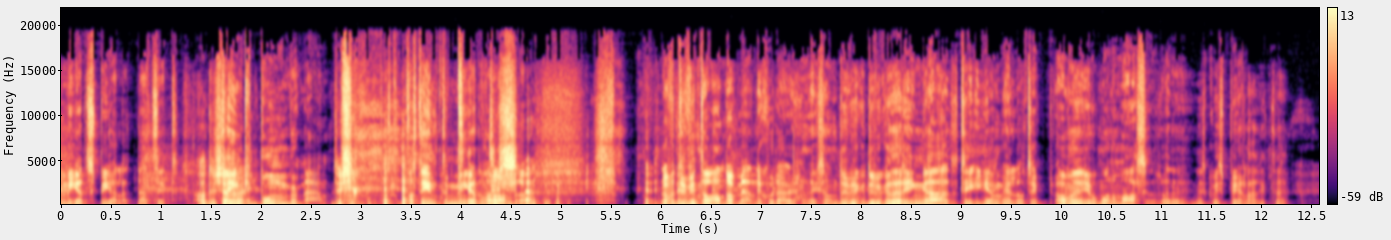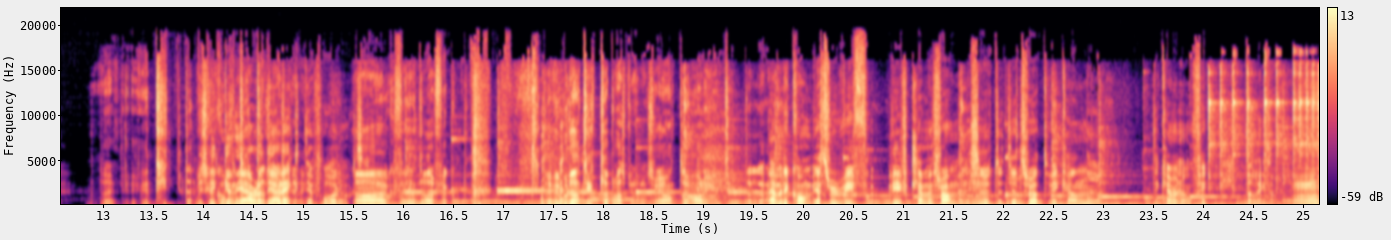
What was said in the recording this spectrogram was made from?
med spelet, that's it. Ja, du känner Tänk mig. Bomberman, Du, känner- fast inte med du varandra. känner mig. Ja men du vill inte ha andra människor där liksom. du, du vill kunna ringa till Emil och typ, ja men Johan och Martin och så, nu, nu ska vi spela lite Titel, vi ska komma Vilken på jävla dialekt jag får också. Ja, jag vet inte varför jag kom på det. Men vi borde ha titlar på det här spelet också, men jag har, inte, jag har ingen titel Nej men det kom, jag tror vi, får, vi klämmer fram en i Mm. slutet. Jag tror att vi kan, eh, det kan vi nog hitta liksom. mm.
